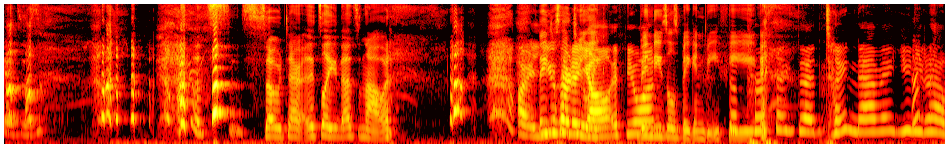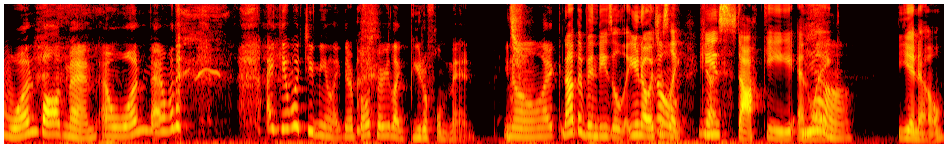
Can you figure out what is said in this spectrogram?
It's just- That's so terrible. It's like that's not what All right, They you heard it, y'all. like, if you want, Vin want Diesel's big and beefy, the perfect uh, dynamic, you need to have one bald man and one man with. I get what you mean. Like they're both very like beautiful men. You know, like Not the Vin Diesel. You know, it's just like he's yeah. stocky and like you know,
